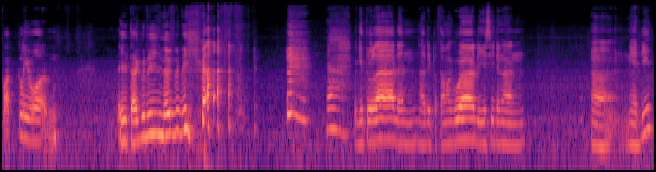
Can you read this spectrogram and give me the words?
fuck Kliwon Ih takut nih takut nih. Ya begitulah dan hari pertama gue diisi dengan uh, ngedit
